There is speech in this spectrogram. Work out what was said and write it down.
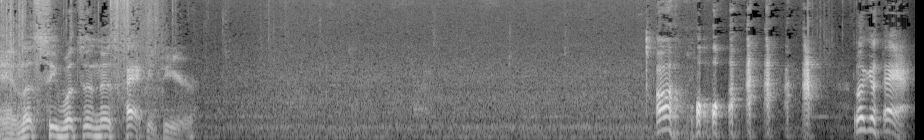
And let's see what's in this package here. Oh, look at that.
